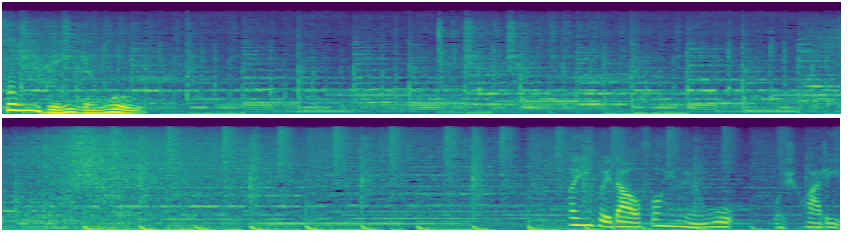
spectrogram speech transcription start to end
风云人物，欢迎回到风云人物，我是华丽。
